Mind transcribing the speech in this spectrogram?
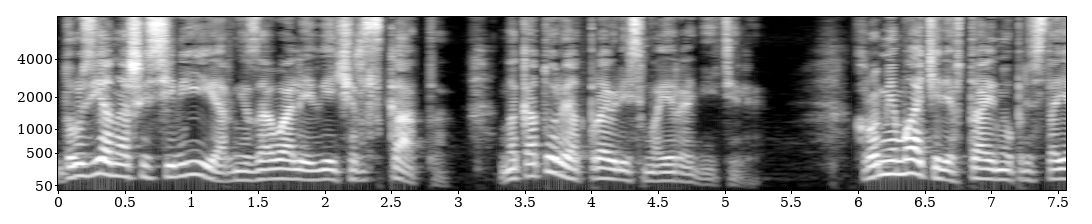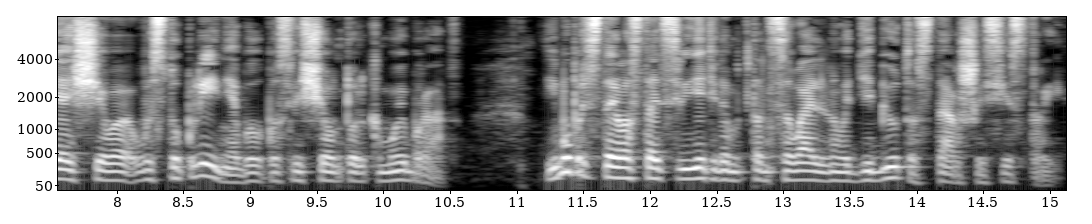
Друзья нашей семьи организовали вечер ската, на который отправились мои родители. Кроме матери, в тайну предстоящего выступления был посвящен только мой брат. Ему предстояло стать свидетелем танцевального дебюта старшей сестры.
